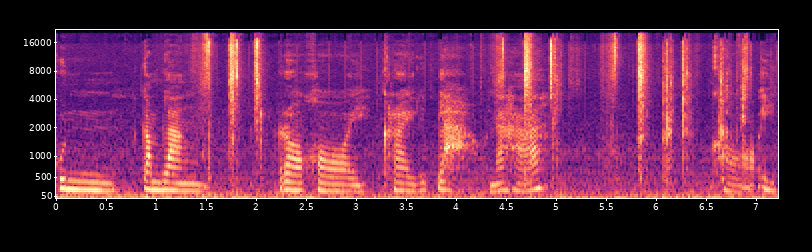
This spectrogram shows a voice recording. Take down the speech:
คุณกำลังรอคอยใครหรือเปล่านะคะ ขออีก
